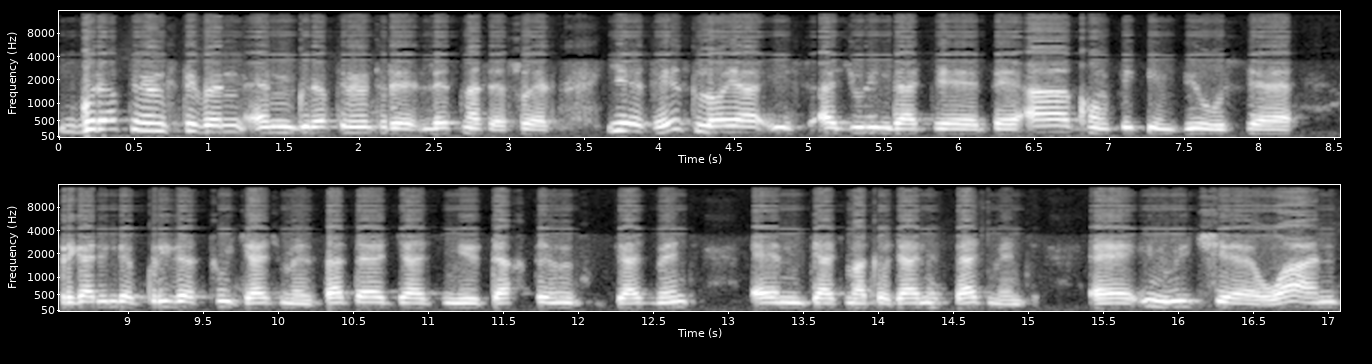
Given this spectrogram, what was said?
Good afternoon, Stephen, and good afternoon to the listeners as well. Yes, his lawyer is arguing that uh, there are conflicting views uh, regarding the previous two judgments, that uh, Judge Neil Tuchten's judgment and Judge Matojane's judgment, uh, in which uh, one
